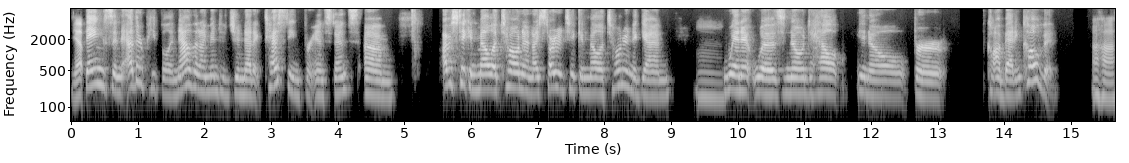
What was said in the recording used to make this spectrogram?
Yep. things and other people. And now that I'm into genetic testing, for instance, um, I was taking melatonin. I started taking melatonin again Mm. when it was known to help, you know, for combating COVID. Uh-huh.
